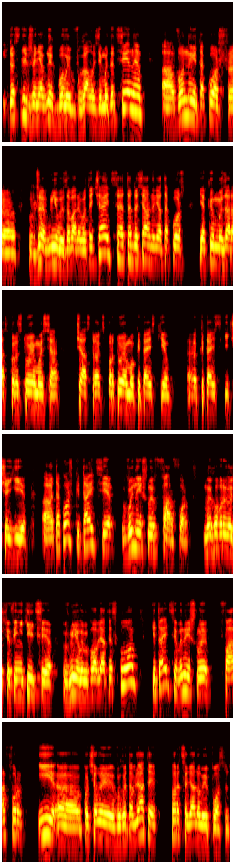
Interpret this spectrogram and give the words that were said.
і дослідження в них були в галузі медицини. Вони також е, вже вміли заварювати чай. Це те досягнення, також яким ми зараз користуємося. Часто експортуємо китайські е, китайські чаї. Також китайці винайшли фарфор. Ми говорили, що фінікійці вміли виплавляти скло. Китайці винайшли фарфор і е, почали виготовляти порцеляновий посуд.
